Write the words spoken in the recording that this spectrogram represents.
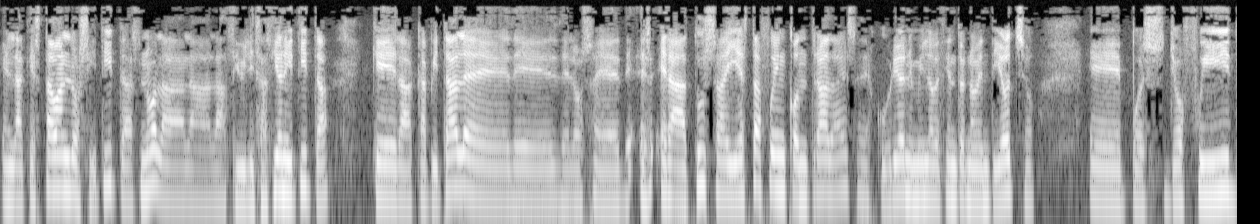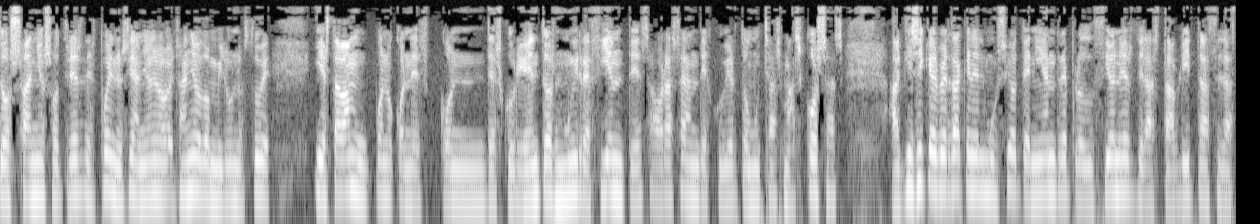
en la que estaban los hititas, ¿no? La, la, civilización hitita, que la capital de, de, los era Atusa y esta fue encontrada, se descubrió en 1998 eh, pues yo fui dos años o tres después, no sé, año, año 2001 estuve, y estaban, bueno, con, con descubrimientos muy recientes, ahora se han descubierto muchas más cosas. Aquí sí que es verdad que en el museo tenían reproducciones de las tablitas, de las,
